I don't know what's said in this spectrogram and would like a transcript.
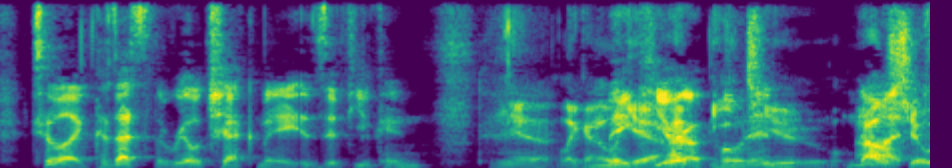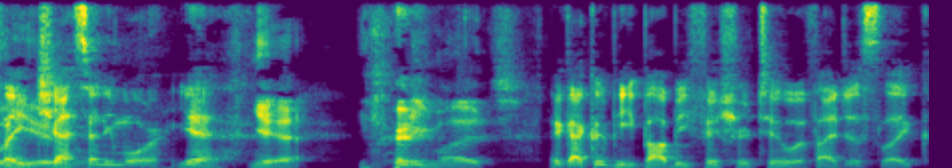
To like, because that's the real checkmate is if you can Yeah. Like, oh, make yeah, your I opponent you. Not play you. chess anymore. Yeah, Yeah. Pretty much. like I could beat Bobby Fischer too if I just like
